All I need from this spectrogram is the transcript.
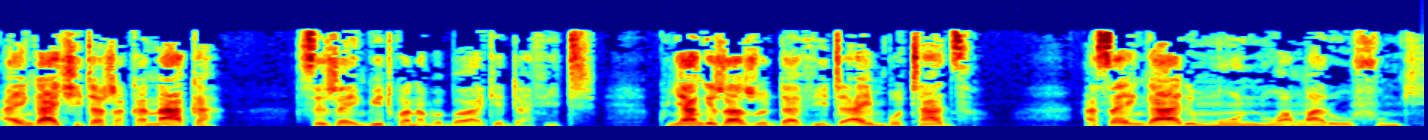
Ainge achiita zvakanaka sezvaingoitwa nababa vake dhavhidhi kunyange zvazvo dhavhidhi aimbotadza asi ainge ari munhu wamwari ufungi.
